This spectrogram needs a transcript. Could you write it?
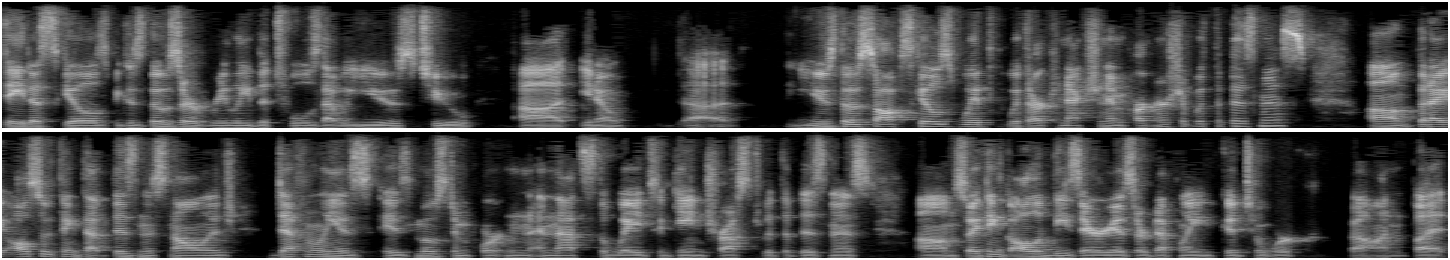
data skills, because those are really the tools that we use to uh, you know, uh, use those soft skills with with our connection and partnership with the business. Um, but I also think that business knowledge definitely is is most important, and that's the way to gain trust with the business. Um, so I think all of these areas are definitely good to work on. But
